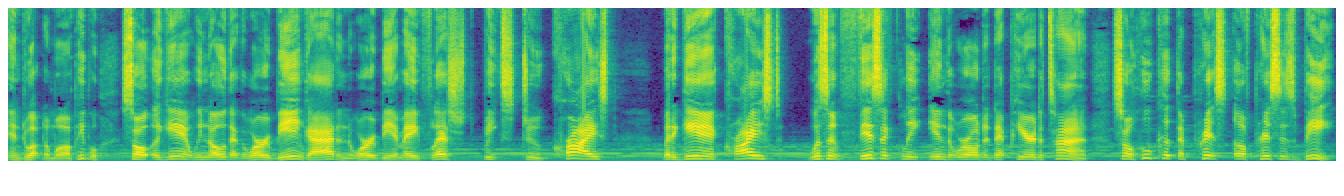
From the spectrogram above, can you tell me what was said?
and dwelt among people. So again, we know that the Word being God and the Word being made flesh speaks to Christ. But again, Christ wasn't physically in the world at that period of time. So who could the Prince of Princes be?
